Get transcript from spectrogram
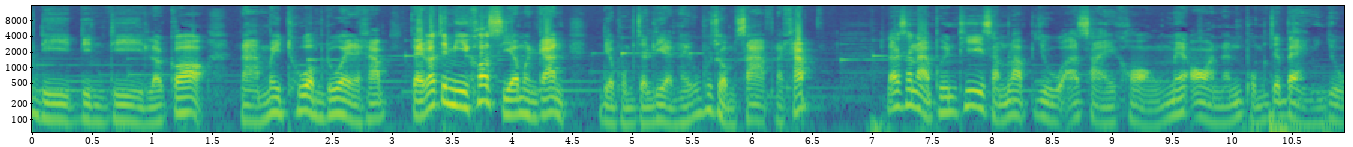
ำดีดินดี แล้วก็น้ำไม่ท่วมด้วยนะครับ แต่ก็จะมีข้อเสียเหมือนกัน เดี๋ยวผมจะเรียนให้คุณผู้ชมทราบนะครับ ลักษณะพื้นที่สำหรับอยู่อาศัยของแม่อ่อนนั้น ผมจะแบ่งอยู่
